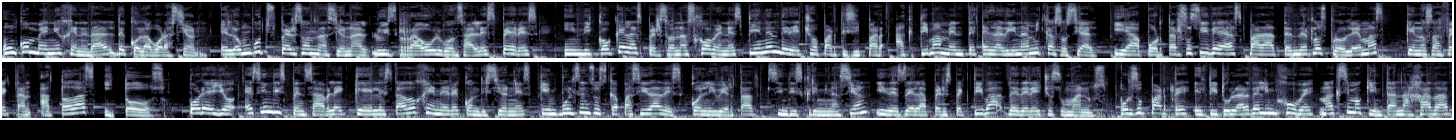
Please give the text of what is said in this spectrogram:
un convenio general de colaboración. El Ombudsperson Nacional, Luis Raúl González Pérez, indicó que las personas jóvenes tienen derecho a participar activamente en la dinámica social y a aportar sus ideas para atender los problemas que nos afectan a todas y todos. Por ello, es indispensable que el Estado genere condiciones que impulsen sus capacidades con libertad, sin discriminación y desde la perspectiva de derechos humanos. Por su parte, el titular del IMJUVE, Máximo Quintana Haddad,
